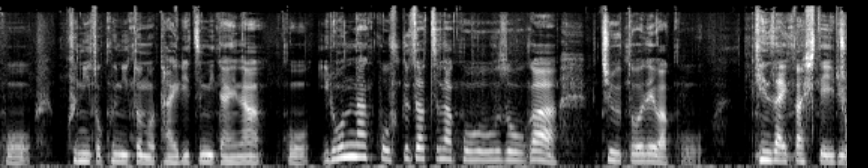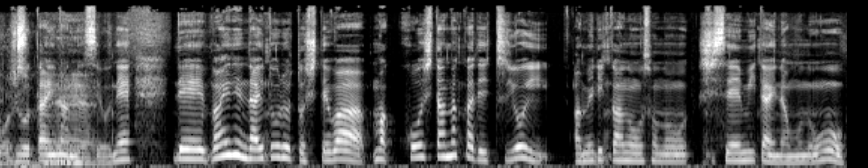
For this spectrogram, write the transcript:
こう国と国との対立みたいなこういろんなこう複雑な構造が中東ではこう顕在化している状態なんですよね。で、ね、バイデン大統領としては、まあ、こうした中で強いアメリカのその姿勢みたいなものを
